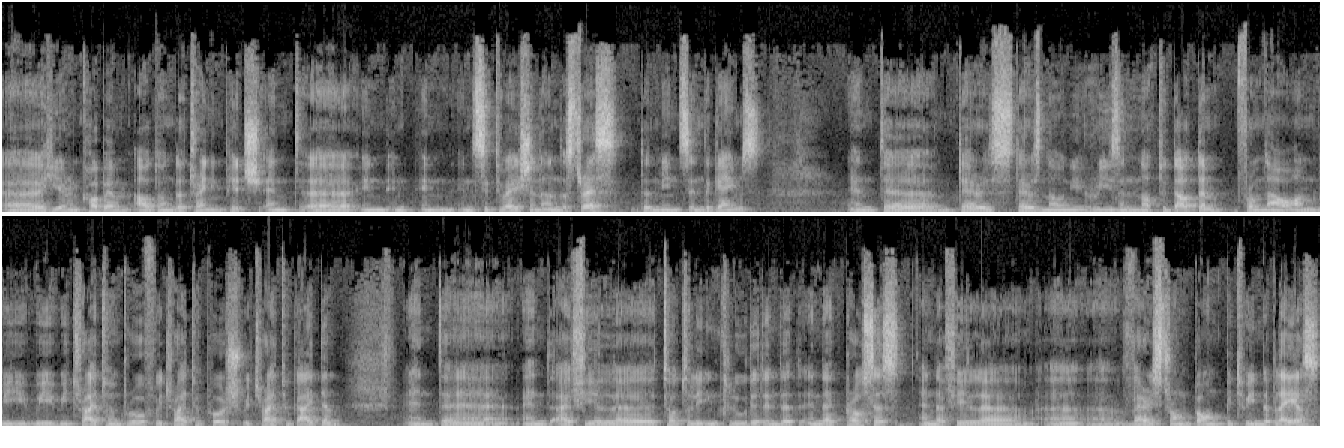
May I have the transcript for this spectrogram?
Uh, here in Cobham, out on the training pitch, and uh, in, in, in in situation under stress. That means in the games, and uh, there is there is no reason not to doubt them. From now on, we, we, we try to improve, we try to push, we try to guide them, and uh, and I feel uh, totally included in that in that process, and I feel uh, a, a very strong bond between the players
